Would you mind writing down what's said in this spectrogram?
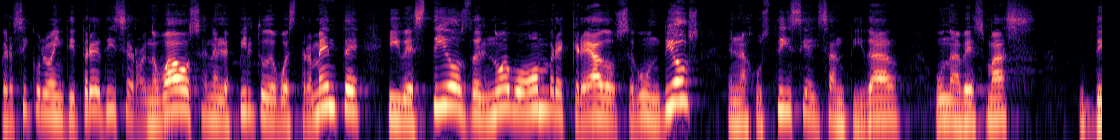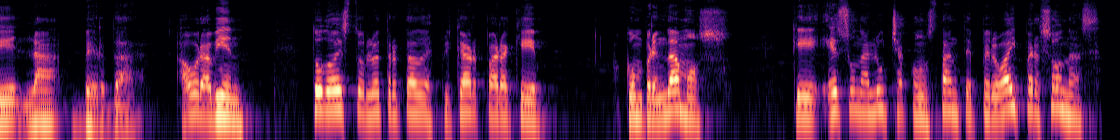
versículo 23 dice, renovaos en el espíritu de vuestra mente y vestíos del nuevo hombre creado según Dios en la justicia y santidad una vez más de la verdad. Ahora bien, todo esto lo he tratado de explicar para que comprendamos que es una lucha constante, pero hay personas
